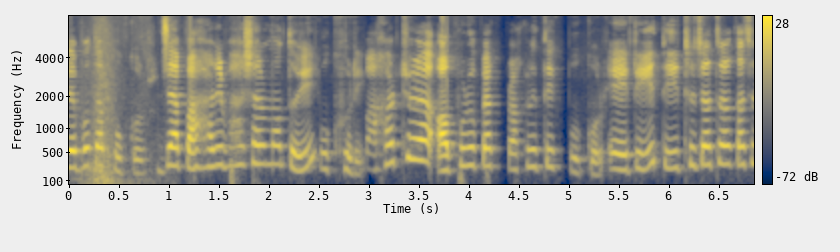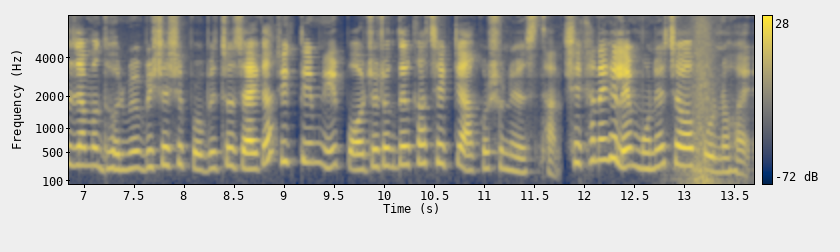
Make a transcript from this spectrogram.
দেবতা পুকুর, যা পাহাড়ি ভাষার মতোই পুকুরি পাহাড়চূড়া অপরূপ এক প্রাকৃতিক পুকুর। এটি তীর্থযাত্রার কাছে যেমন ধর্মীয় বিশ্বাসে পবিত্র জায়গা, ঠিক তেমনি পর্যটকদের কাছে একটি আকর্ষণীয় স্থান। সেখানে গেলে মনের চাওয়া পূর্ণ হয়।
